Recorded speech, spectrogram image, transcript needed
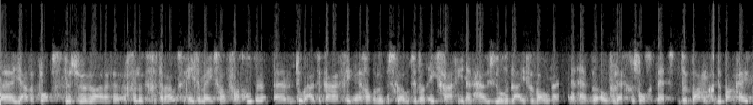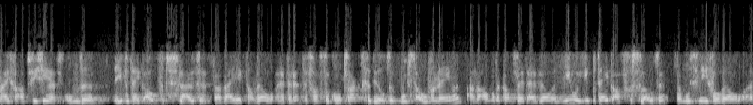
Uh, ja, dat klopt. Dus we waren gelukkig getrouwd in gemeenschap van goederen. Um, toen we uit elkaar gingen hadden we besloten dat ik graag in het huis wilde blijven wonen. En hebben we overleg gezocht met de bank. De bank heeft mij geadviseerd om de hypotheek over te sluiten. Waarbij ik dan wel het rentevaste contractgedeelte moest overnemen. Aan de andere kant werd er wel een nieuwe hypotheek afgesloten. Dan moest in ieder geval wel uh,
